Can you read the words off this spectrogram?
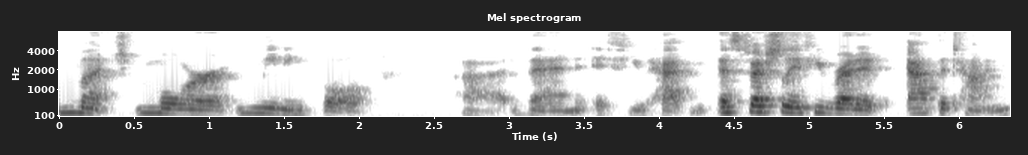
much more meaningful uh, than if you hadn't, especially if you read it at the time,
